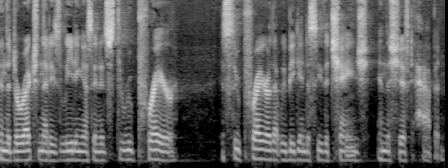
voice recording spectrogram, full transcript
in the direction that He's leading us, and it's through prayer. It's through prayer that we begin to see the change and the shift happen.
